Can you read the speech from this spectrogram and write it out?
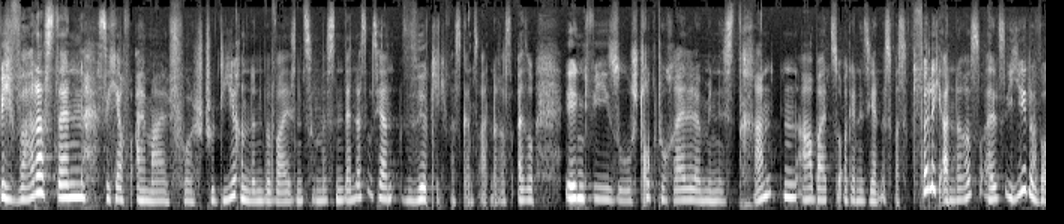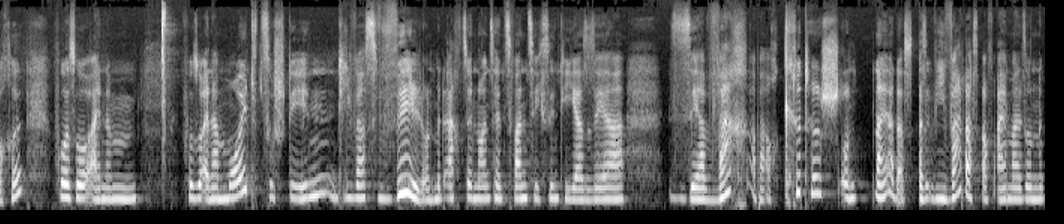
Wie war das denn, sich auf einmal vor Studierenden beweisen zu müssen? Denn das ist ja wirklich was ganz anderes. Also irgendwie so strukturelle Ministrantenarbeit zu organisieren, ist was völlig anderes, als jede Woche vor so einem vor so einer Meut zu stehen, die was will. Und mit 18, 19, 20 sind die ja sehr sehr wach, aber auch kritisch und naja, das, also wie war das auf einmal, so eine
